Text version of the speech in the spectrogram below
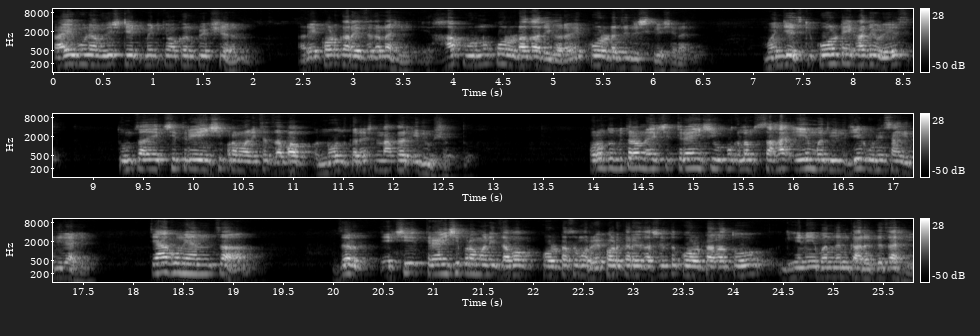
काही गुन्ह्यामध्ये स्टेटमेंट किंवा कन्फेशन रेकॉर्ड करायचं का नाही हा पूर्ण कोर्टाचा अधिकार आहे कोर्टाचे डिस्क्रिप्शन आहे. म्हणजेच की कोर्ट एखाद्या वेळेस तुमचा एकशे त्र्याऐंशी प्रमाणेचा जबाब नोंद करण्यास नकारही देऊ शकतो. परंतु मित्रांनो एकशे त्र्याऐंशी उपक्रम सहा ए मधील जे गुन्हे सांगितलेले आहेत त्या गुन्ह्यांचा जर एकशे त्र्याऐंशी प्रमाणे जबाब कोर्टासमोर रेकॉर्ड करायचा असेल तर कोर्टाला तो घेणे बंधनकारकच आहे.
